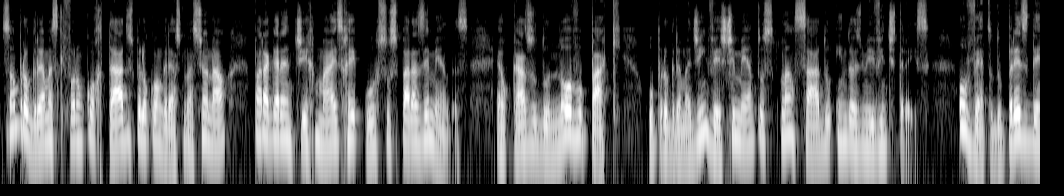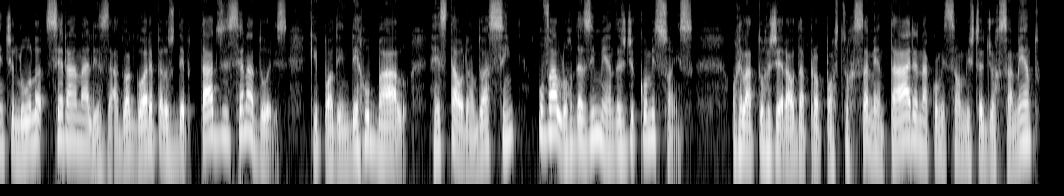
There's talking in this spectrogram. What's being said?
São programas que foram cortados pelo Congresso Nacional para garantir mais recursos para as emendas. É o caso do novo PAC, o programa de investimentos lançado em 2023. O veto do presidente Lula será analisado agora pelos deputados e senadores, que podem derrubá-lo, restaurando assim o valor das emendas de comissões. O relator geral da proposta orçamentária na Comissão Mista de Orçamento,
